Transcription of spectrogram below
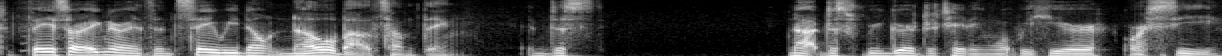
to face our ignorance and say we don't know about something, and just not just regurgitating what we hear or see,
